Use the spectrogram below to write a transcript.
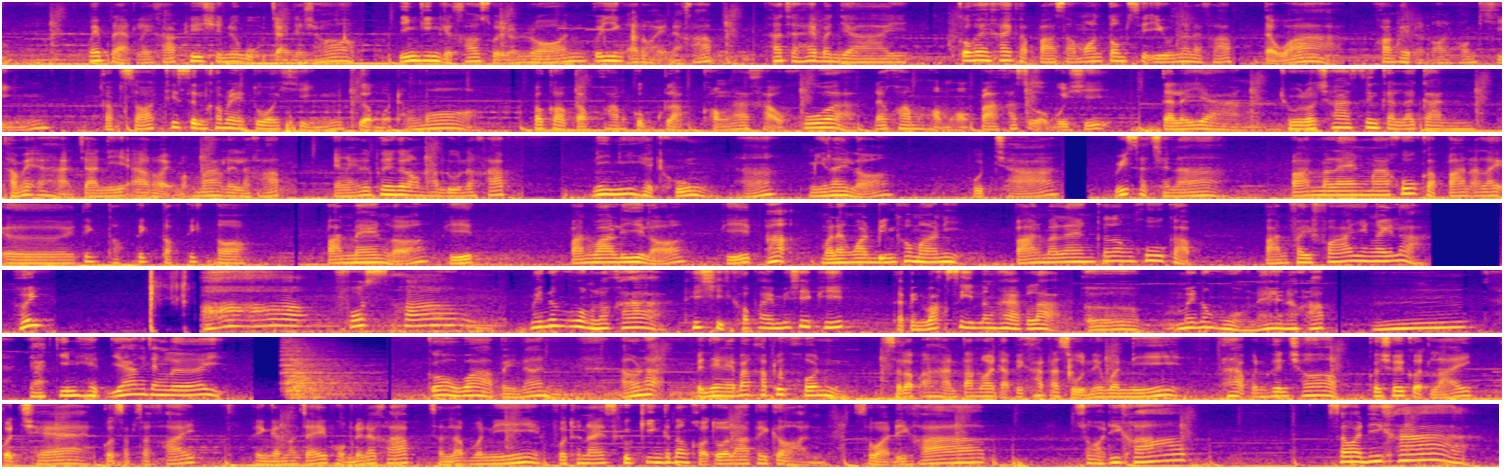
ไม่แปลกเลยครับที่ชินโนบุจังจะชอบ ยิ่งกินกับข้าวสวยร้อนๆก็ยิ่งอร่อยนะครับ ถ้าจะให้บรรยาย ก็คล้ายๆกับปลาแซลมอนต้มซีอิ๊วนั่นแหละครับ แต่ว่าความเผ็ดอ่อนๆของขิง กับซอสที่ซึมเข้าไปในตัวขิงเกือบหมดทั้งหม้อ ประกอบกับความกรุบกรับของงาขาวคั่ว และความหอมของปลาคาสึโอบุชิ แต่ละอย่างชูรสชาติซึ่งกันและกันทำให้อาหารจานนี้อร่อยมากๆเลยล่ะครับ ยังไงเพื่อนๆก็ลองทำดูนะครับ นี่นี่เห็ดคุ้งฮะมีอะไรเหรอปุจฉาวิสัชนาปานแมลงมาคู่กับปานอะไรเอ่ยติ๊กตอกติ๊กตอกติ๊กตอกปานแมงเหรอพีทปานวาลีเหรอพีทอะแมลงวันบินเข้ามานี่ ปานแมลงก็ต้องคู่กับ ปานไฟฟ้ายังไงล่ะ เฮ้ย อาฟอสซังไม่ต้องห่วงแล้วค่ะ ที่ฉีดเข้าไปไม่ใช่พิษ แต่เป็นวัคซีนต่างหากล่ะ เออ ไม่ต้องห่วงแน่นะครับ อืม อยากกินเห็ดย่างจังเลย ก็ว่าไปนั่น เอาล่ะ เป็นยังไงบ้างครับทุกคนสำหรับอาหารตามรอยดาบพิฆาตอสูรในวันนี้ ถ้าหากเพื่อนๆชอบ ก็ช่วยกดไลค์ กดแชร์ กด Subscribe เป็นกำลังใจให้ผมด้วยนะครับสำหรับวันนี้ f o r t n i t e Cooking ก็ต้องขอตัวลาไปก่อน สวัสดีครับ สวัสดีครับ สวัสดีค่ะ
